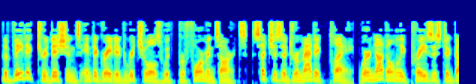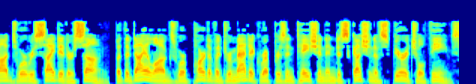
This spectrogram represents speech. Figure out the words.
The Vedic traditions integrated rituals with performance arts, such as a dramatic play, where not only praises to gods were recited or sung, but the dialogues were part of a dramatic representation and discussion of spiritual themes.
